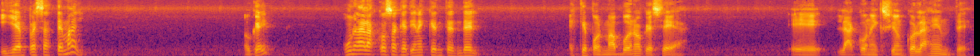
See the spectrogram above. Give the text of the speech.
Y ya empezaste mal. ¿Ok? Una de las cosas que tienes que entender es que por más bueno que sea, eh, la conexión con la gente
